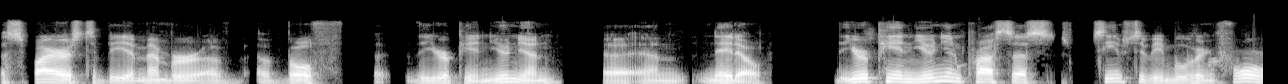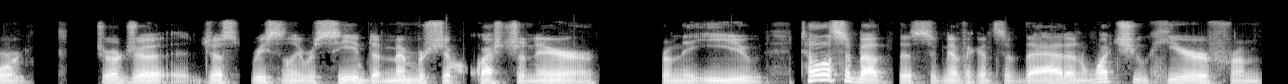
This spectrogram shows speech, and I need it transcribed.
aspires to be a member of, of both uh, the European Union uh, and NATO. The European Union process seems to be moving forward. Georgia uh, just recently received a membership questionnaire from the EU. Tell us about the significance of that and what you hear from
